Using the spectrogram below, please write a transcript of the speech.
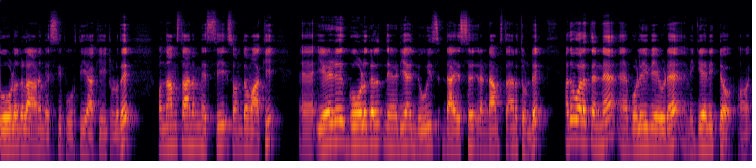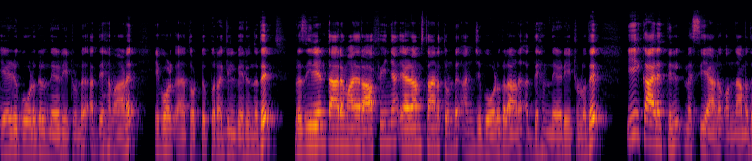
ഗോളുകളാണ് മെസ്സി പൂർത്തിയാക്കിയിട്ടുള്ളത്. ഒന്നാം സ്ഥാനം മെസ്സി സ്വന്തമാക്കി. ഏഴ് ഗോളുകൾ നേടിയ ലൂയിസ് ഡയസ് രണ്ടാം സ്ഥാനത്തുണ്ട്. അതുപോലെ തന്നെ ബൊളീവിയയുടെ മിഗേലിറ്റോ ഏഴ് ഗോളുകൾ നേടിയിട്ടുണ്ട്. അദ്ദേഹമാണ് ഇപ്പോൾ തൊട്ട് പിറകിൽ വരുന്നത്. ബ്രസീലിയൻ താരമായ റാഫീഞ്ഞ ഏഴാം സ്ഥാനത്തുണ്ട്. അഞ്ച് ഗോളുകളാണ് അദ്ദേഹം നേടിയിട്ടുള്ളത്. ഈ കാര്യത്തിൽ മെസ്സിയാണ് ഒന്നാമത്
